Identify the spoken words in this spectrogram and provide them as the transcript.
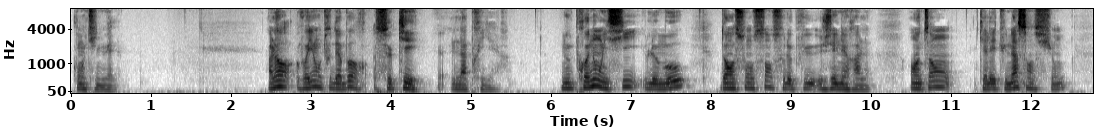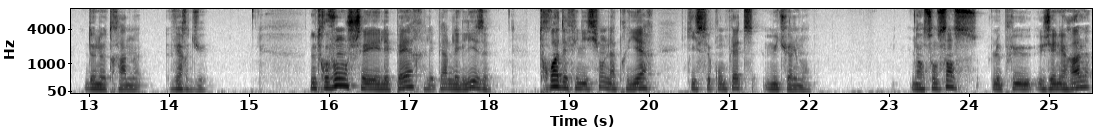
continuelle. Alors, voyons tout d'abord ce qu'est la prière. Nous prenons ici le mot dans son sens le plus général, en tant qu'elle est une ascension de notre âme vers Dieu. Nous trouvons chez les pères, les pères de l'Église, trois définitions de la prière qui se complètent mutuellement. Dans son sens le plus général,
